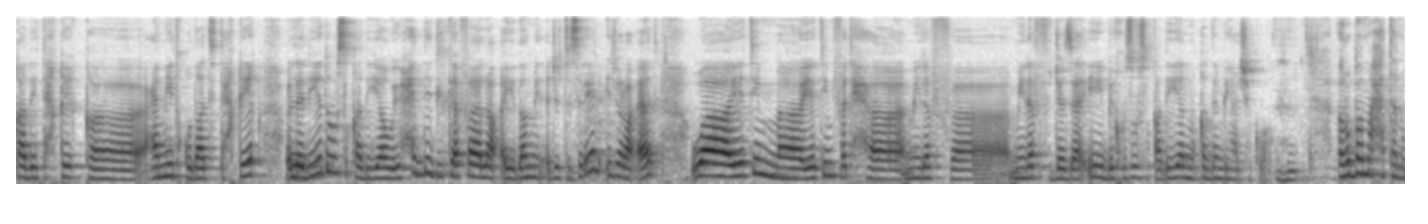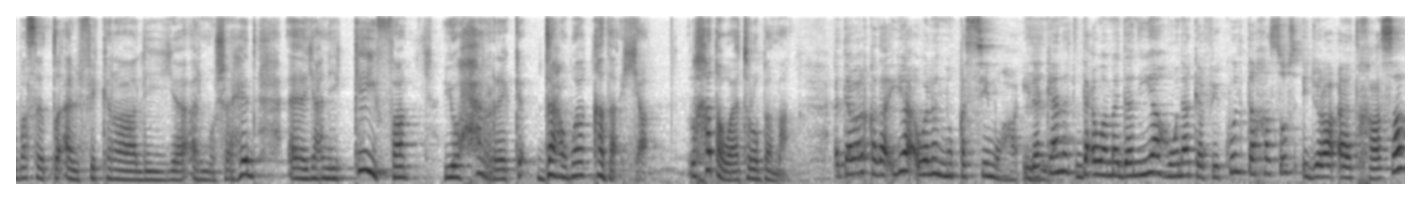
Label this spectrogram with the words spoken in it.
قاضي تحقيق آه، عميد قضاة التحقيق والذي يدرس القضية ويحدد الكفالة أيضا من أجل تسريع الإجراءات. ويتم آه، يتم فتح آه، ملف ملف جزائي بخصوص القضية المقدم بها شكوى. ربما حتى نبسط الفكرة للمشاهد. يعني كيف يحرك دعوى قضائية؟ الخطوات ربما. الدعوة القضائية أولا نقسمها. إذا كانت دعوة مدنية هناك في كل تخصص إجراءات خاصة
